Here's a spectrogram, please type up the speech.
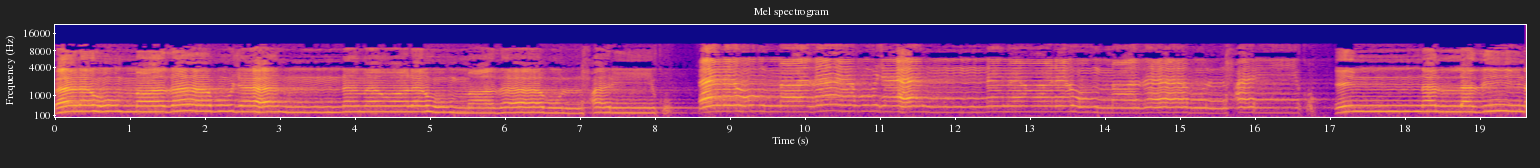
فلهم عذاب جهنم ولهم عذاب الحريق. فلهم عذاب جهنم ولهم عذاب الحريق. إن الذين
